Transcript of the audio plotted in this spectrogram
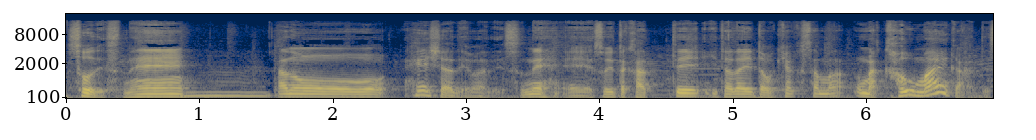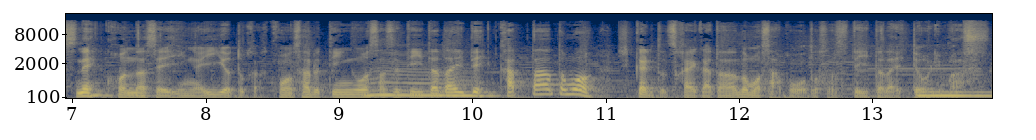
そうですね、うんあの弊社ではですね、えーそういった買っていただいたお客様、まあ、買う前からですね、こんな製品がいいよとかコンサルティングをさせていただいて、買った後もしっかりと使い方などもサポートさせていただいております。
